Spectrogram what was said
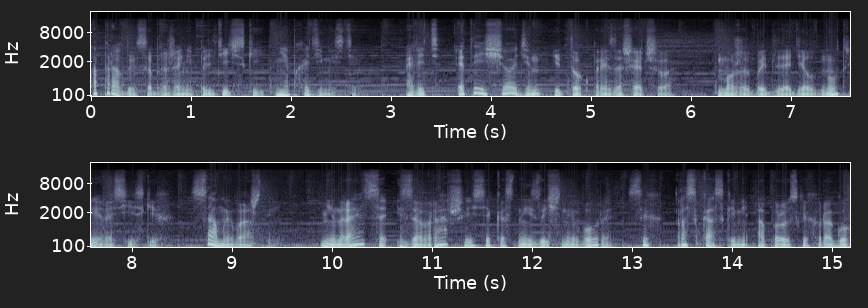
Оправдывая соображения политической необходимости. А ведь это еще один итог произошедшего. Может быть для дел внутри российских самый важный. Не нравятся и завравшиеся косноязычные воры с их рассказками о происках врагов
